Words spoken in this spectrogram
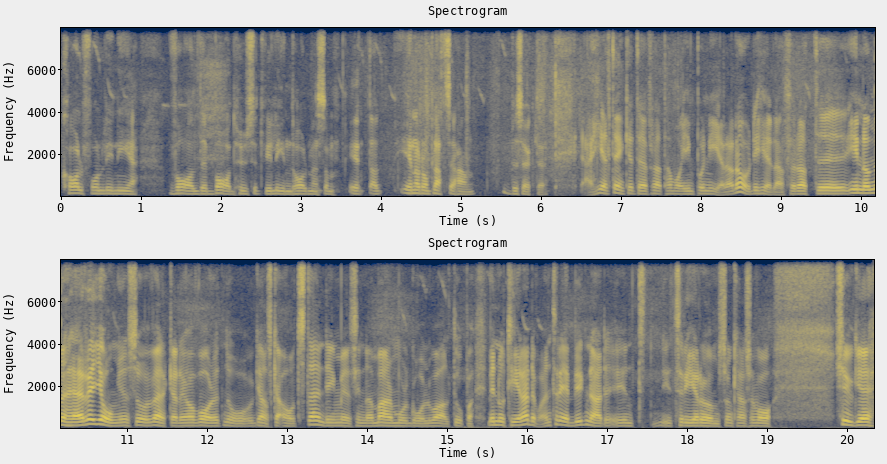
Carl von Linné valde badhuset vid Lindholmen som av, en av de platser han besökte? Ja, helt enkelt därför att han var imponerad av det hela. För att eh, inom den här räjongen så verkar det ha varit nog ganska outstanding med sina marmorgolv och alltihopa. Men notera, det var en träbyggnad i, i tre rum som kanske var 20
